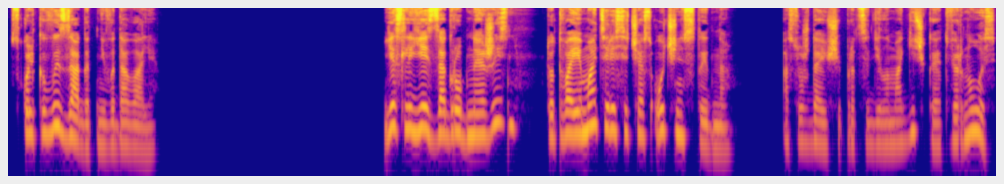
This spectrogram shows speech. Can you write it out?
сколько вы за год не выдавали. Если есть загробная жизнь, то твоей матери сейчас очень стыдно», осуждающе процедила магичка и отвернулась,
